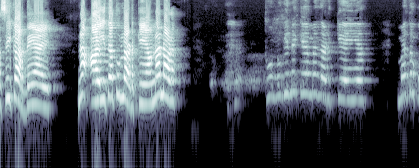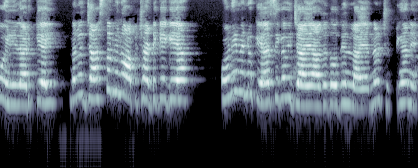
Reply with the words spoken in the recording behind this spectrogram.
ਅਸੀਂ ਕਰਦੇ ਆਏ ਨਾ ਆਈ ਤਾਂ ਤੂੰ ਲੜ ਕੇ ਆ ਉਹਨਾਂ ਨਾਲ। ਤੁਹਾਨੂੰ ਕਿਹਨੇ ਕਿਹਾ ਮੈਂ ਲੜ ਕੇ ਆਈ ਆ? ਮੈਂ ਤਾਂ ਕੋਈ ਨਹੀਂ ਲੜ ਕੇ ਆਈ। ਨਾਲੇ ਜਸ ਤਾਂ ਮੈਨੂੰ ਆਪ ਛੱਡ ਕੇ ਗਿਆ। ਉਹਨੇ ਮੈਨੂੰ ਕਿਹਾ ਸੀਗਾ ਵੀ ਜਾਇਆ ਆਪਦੇ ਦੋ ਦਿਨ ਲਾਇਆ ਨਾਲ ਛੁੱਟੀਆਂ ਨੇ।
